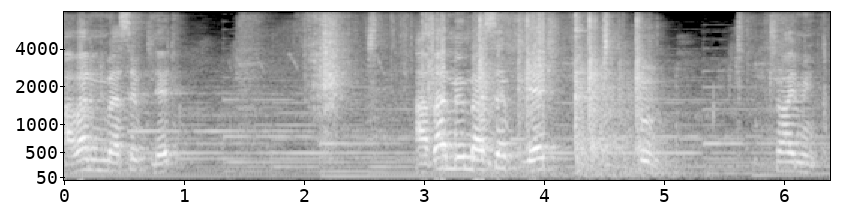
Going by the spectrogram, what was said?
Have I made myself clear? Have I made myself clear? Hmm. Try me.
